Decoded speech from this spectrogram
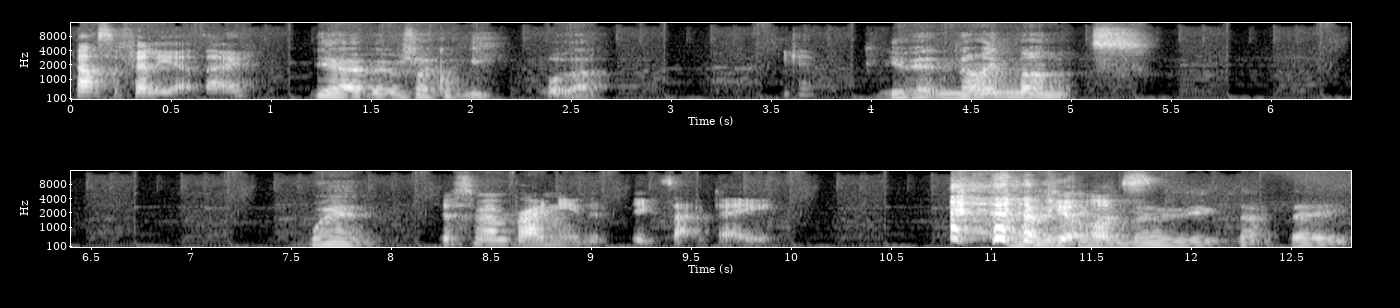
That's affiliate though. Yeah, but it was like a week before that. Okay. You hit nine months. When? Just remember I knew the exact date I don't think I know the exact date.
